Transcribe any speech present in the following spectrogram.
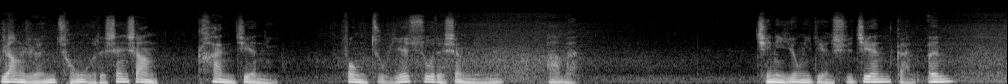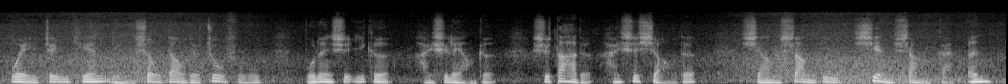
让人从我的身上看见你。奉主耶稣的圣名，阿门。请你用一点时间感恩，为这一天领受到的祝福，不论是一个还是两个。是大的还是小的，向上帝献上感恩。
